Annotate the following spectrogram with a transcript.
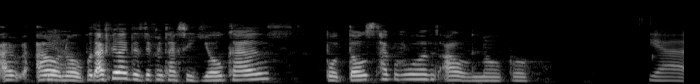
I, I don't Yeah. know, but I feel like there's different types of yogas, but those type of ones, I don't know, bro. Yeah,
